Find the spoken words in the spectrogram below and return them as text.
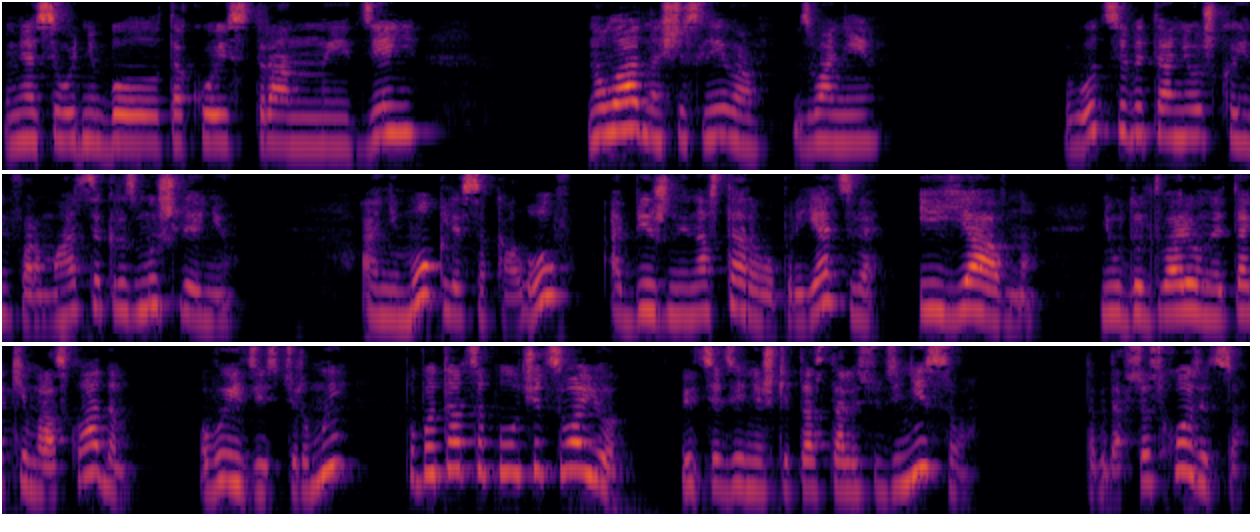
У меня сегодня был такой странный день. Ну ладно, счастливо. Звони. Вот себе, Танюшка, информация к размышлению. А не мог ли Соколов, обиженный на старого приятеля и явно неудовлетворенный таким раскладом, выйдя из тюрьмы, попытаться получить свое, ведь все денежки-то остались у Денисова? Тогда все сходится.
